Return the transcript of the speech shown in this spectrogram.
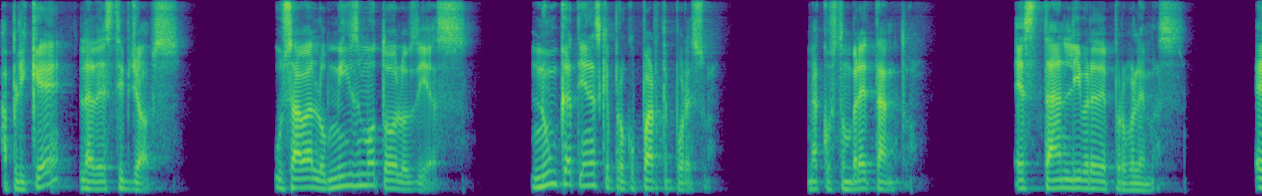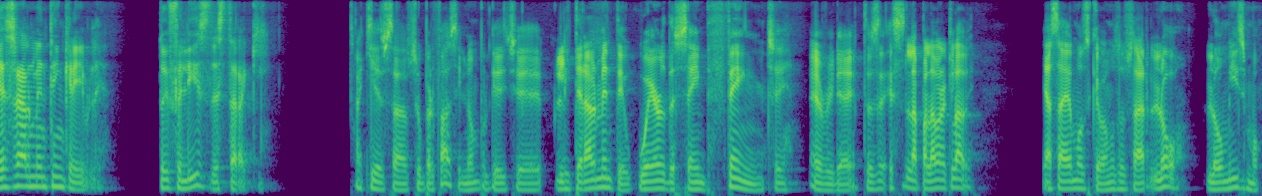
apliqué la de Steve Jobs. Usaba lo mismo todos los días. Nunca tienes que preocuparte por eso. Me acostumbré tanto es tan libre de problemas. Es realmente increíble. Estoy feliz de estar aquí. Aquí está súper fácil, ¿no? Porque dice literalmente, wear the same thing Sí. every day. Entonces, esa es la palabra clave. Ya sabemos que vamos a usar lo, lo mismo,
